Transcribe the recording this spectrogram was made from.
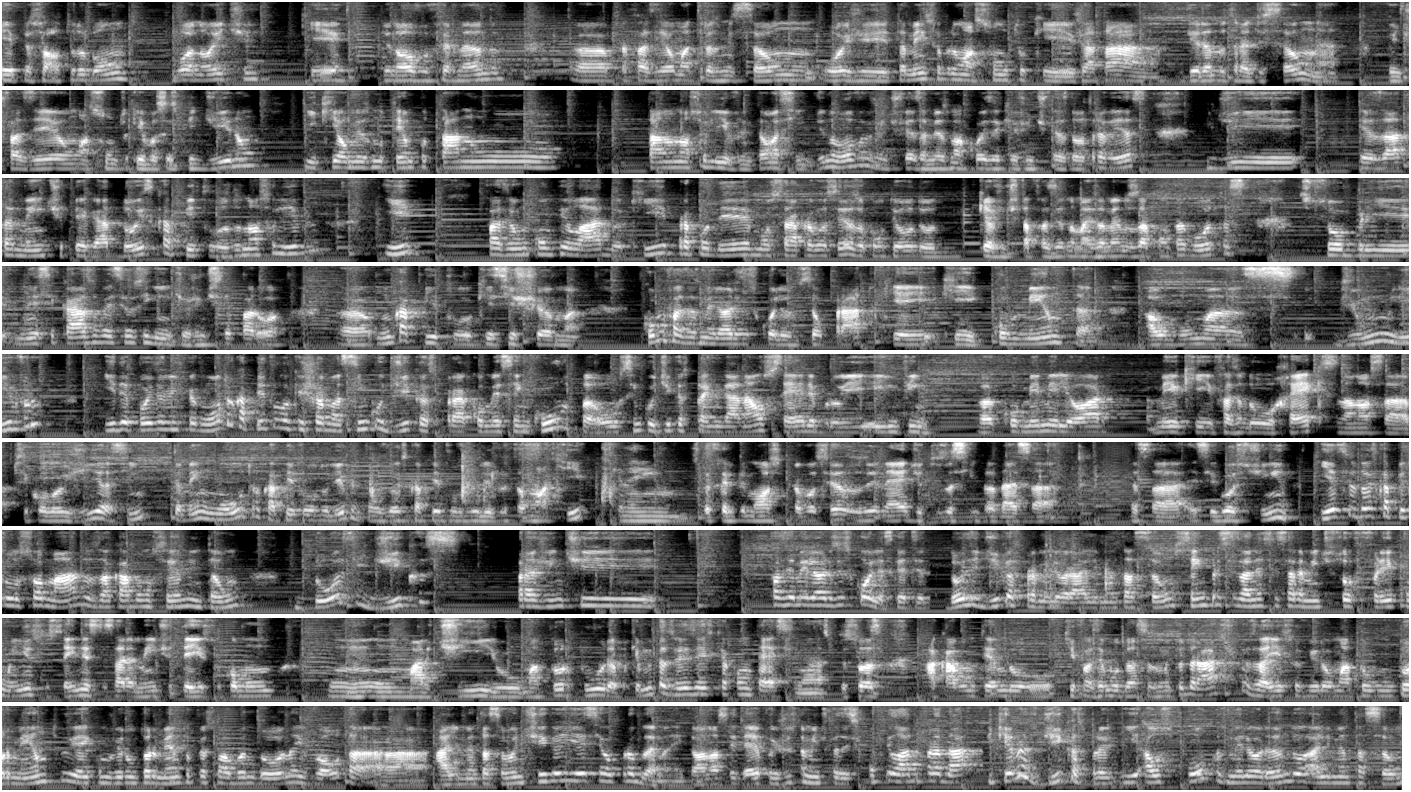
E aí, pessoal, tudo bom? Boa noite. Aqui de novo, Fernando, uh, ah, para fazer uma transmissão hoje também sobre um assunto que já está virando tradição, né? A gente fazer um assunto que vocês pediram e que ao mesmo tempo está no tá no nosso livro. Então, assim, de novo, a gente fez a mesma coisa que a gente fez da outra vez, de exatamente pegar dois capítulos do nosso livro e fazer um compilado aqui para poder mostrar para vocês o conteúdo que a gente está fazendo mais ou menos a conta gotas. Sobre nesse caso vai ser o seguinte a gente separou uh, um capítulo que se chama como fazer as melhores escolhas do seu prato que que comenta algumas de um livro e depois a gente pegou um outro capítulo que chama cinco dicas para comer sem culpa ou cinco dicas para enganar o cérebro e enfim uh, comer melhor meio que fazendo hacks na nossa psicologia, assim. Também um outro capítulo do livro, então os dois capítulos do livro estão aqui, que nem eu sempre mostro para vocês, os inéditos, assim, para dar essa, essa, esse gostinho. E esses dois capítulos somados acabam sendo, então, 12 dicas para a gente fazer melhores escolhas. Quer dizer, 12 dicas para melhorar a alimentação sem precisar necessariamente sofrer com isso, sem necessariamente ter isso como um, um, um martírio, uma tortura, porque muitas vezes é isso que acontece, né? As pessoas acabam tendo que fazer mudanças muito drásticas, aí isso vira uma, um tormento, e aí, como vira um tormento, o pessoal abandona e volta à, alimentação antiga, e esse é o problema. Né? Então, a nossa ideia foi justamente fazer esse compilado para dar pequenas dicas para ir aos poucos melhorando a alimentação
